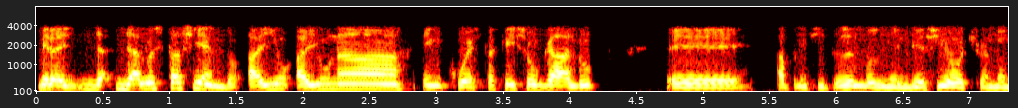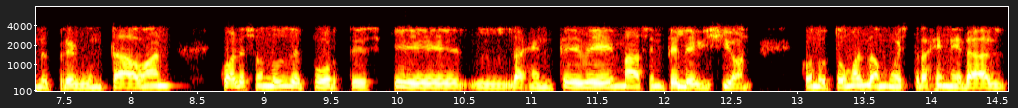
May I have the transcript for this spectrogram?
Mira, ya, ya lo está haciendo. Hay, hay una encuesta que hizo Gallup eh, a principios del 2018 en donde preguntaban cuáles son los deportes que la gente ve más en televisión cuando tomas la muestra general,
